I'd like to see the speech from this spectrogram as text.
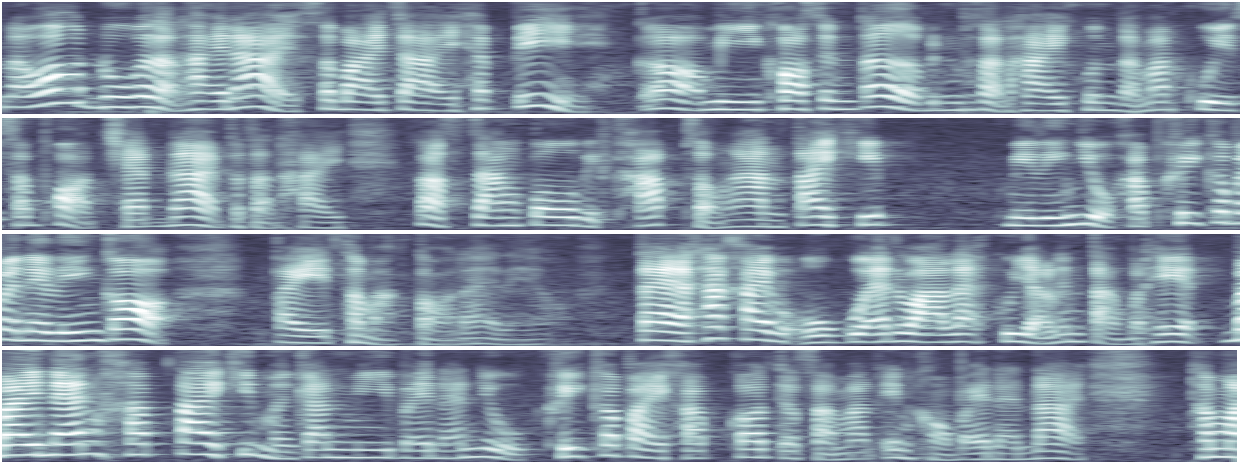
เราก็ดูภาษาไทยได้สบายใจแฮปปี้ก็มี call center เป็นภาษาไทยคุณสามารถคุยซัพพอร์ตแชทได้ภาษาไทย ก็จังโปรบิดครับสองอันใต้คลิป มีลิงก์อยู่ครับ คลิกเข้าไปในลิงก์ก็ไปสมัครต่อได้แล้ว แต่ถ้าใครบอกโอ้กูแอดวานแล้วกูอยากเล่นต่างประเทศ b บ n a n c e ครับใต้คลิปเหมือนกันมี b บ n a n c e อยู่คลิกเข้าไปครับก็จะสามารถเล่นของ b บ n a n c e ได้ทำไม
